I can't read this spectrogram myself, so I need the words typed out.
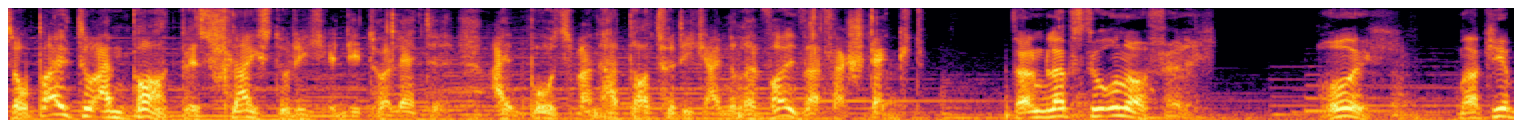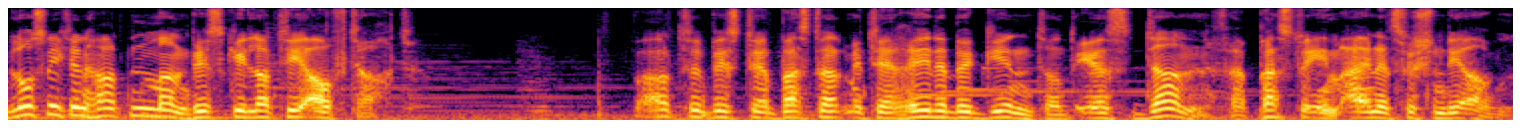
Sobald du an Bord bist, schleichst du dich in die Toilette. Ein Bootsmann hat dort für dich einen Revolver versteckt. Dann bleibst du unauffällig. Ruhig. Markier bloß nicht den harten Mann, bis Gilotti auftaucht. Warte, bis der Bastard mit der Rede beginnt und erst dann verpasst du ihm eine zwischen die Augen.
